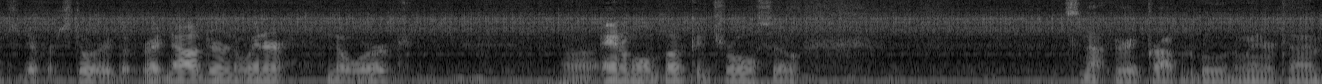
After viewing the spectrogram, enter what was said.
it's a different story. But right now, during the winter, no work, uh, animal and bug control, so it's not very profitable in the winter time.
